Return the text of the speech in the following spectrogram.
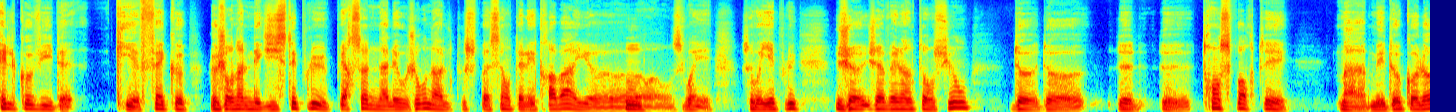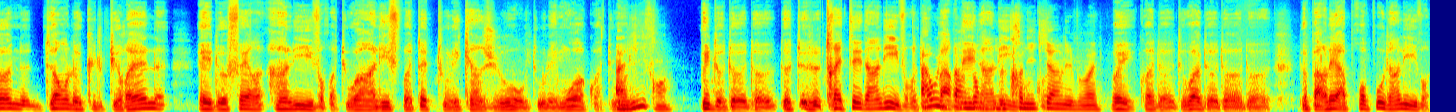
et le Covid qui a fait que le journal n'existait plus, personne n'allait au journal, tout se passait en télétravail, euh, Mm. on se voyait, se voyait plus. J'avais l'intention de, de, de, de transporter ma, mes deux colonnes dans le culturel et de faire un livre, tu vois, un livre peut-être tous les 15 jours ou tous les mois, quoi. Tu un livre Oui, de, de, de, de- de traiter d'un livre, de Ah oui, parler d'un livre. chroniquer quoi. un livre, ouais. Oui, quoi, de, tu vois, de parler à propos d'un livre.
